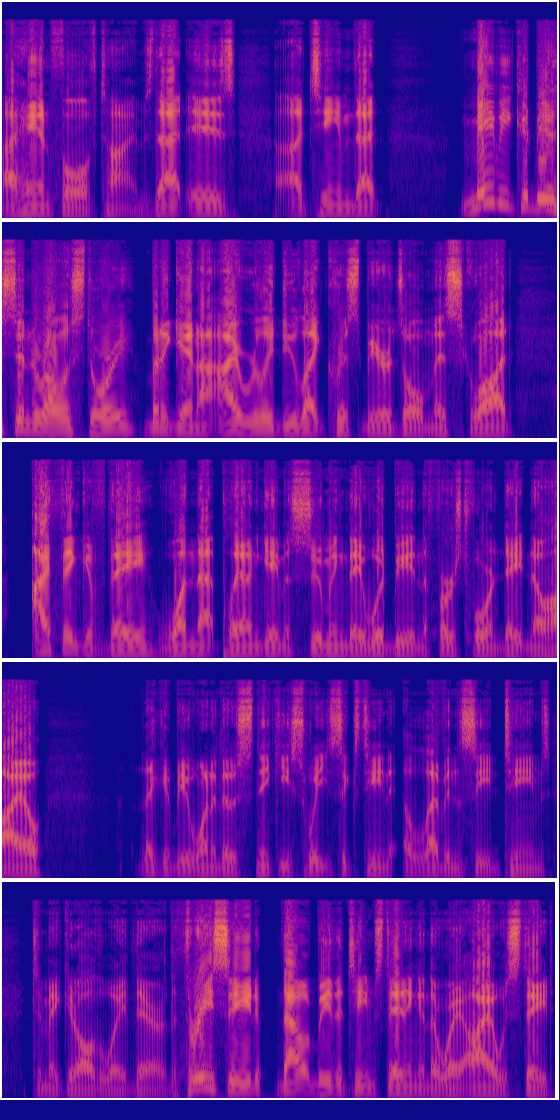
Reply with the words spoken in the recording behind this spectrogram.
a handful of times. That is a team that maybe could be a Cinderella story. But again, I, I really do like Chris Beard's Ole Miss squad. I think if they won that play on game, assuming they would be in the first four in Dayton, Ohio, they could be one of those sneaky Sweet 16 11 seed teams to make it all the way there. The three seed, that would be the team standing in their way, Iowa State.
